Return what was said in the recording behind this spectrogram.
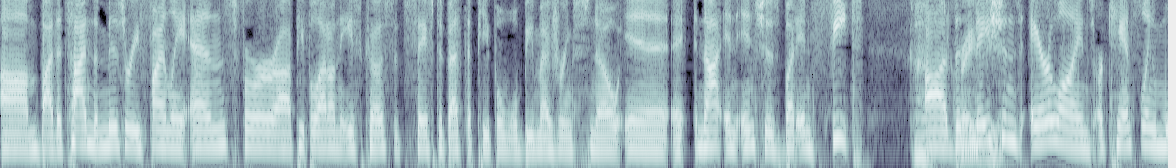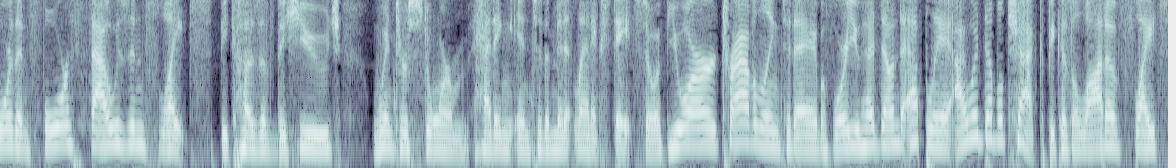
Um, by the time the misery finally ends for uh, people out on the East Coast, it's safe to bet that people will be measuring snow in uh, not in inches but in feet. God, Uh, the crazy. nation's airlines are canceling more than 4,000 flights because of the huge winter storm heading into the mid Atlantic states. So if you are traveling today before you head down to Eppley, I would double check because a lot of flights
